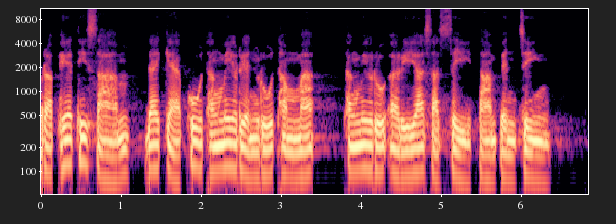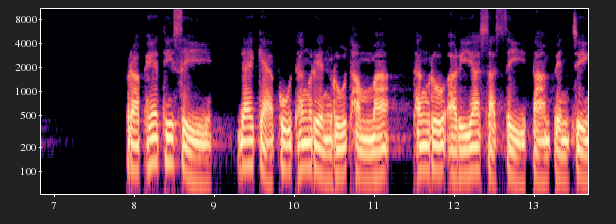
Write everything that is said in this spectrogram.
ประเภทที่สามได้แก่ผู้ทั้งไม่เรียนรู้ธรรมะ ทั้งไม่รู้อริยสัจสี่ตามเป็นจริง ประเภทที่สี่ได้แก่ผู้ทั้งเรียนรู้ธรรมะ ทั้งรู้อริยสัจสี่ตามเป็นจริง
